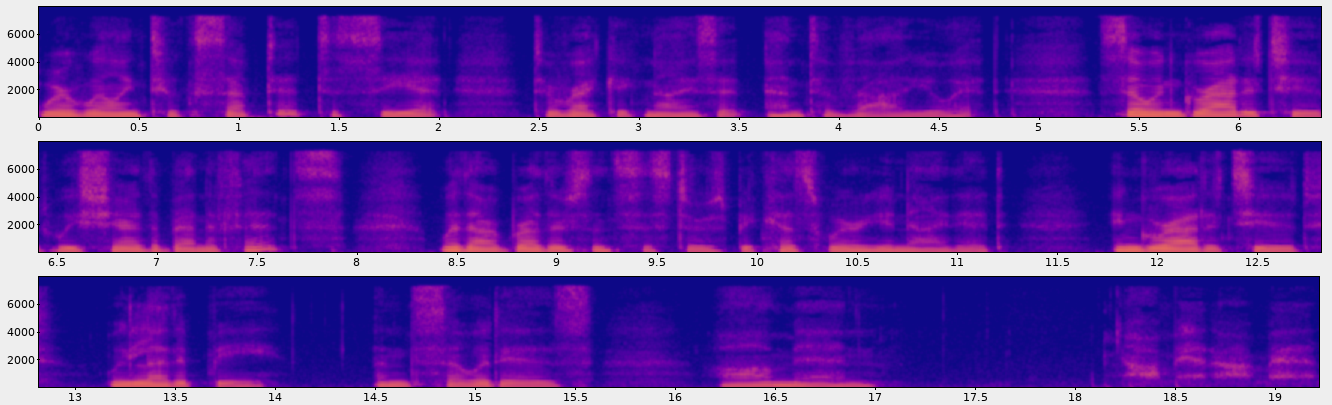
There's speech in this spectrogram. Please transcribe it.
We're willing to accept it, to see it, to recognize it, and to value it. So, in gratitude, we share the benefits with our brothers and sisters because we're united. In gratitude, we let it be. And so it is. Amen. Amen. Amen.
